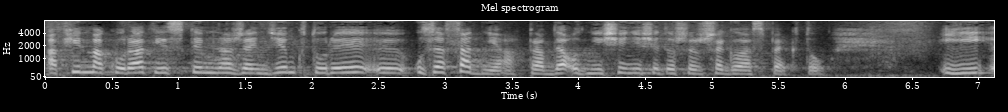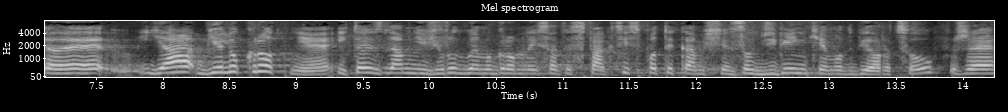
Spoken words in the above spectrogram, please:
A film akurat jest tym narzędziem, który y, uzasadnia, prawda, odniesienie się do szerszego aspektu. I e, ja wielokrotnie, i to jest dla mnie źródłem ogromnej satysfakcji, spotykam się z oddźwiękiem odbiorców, że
